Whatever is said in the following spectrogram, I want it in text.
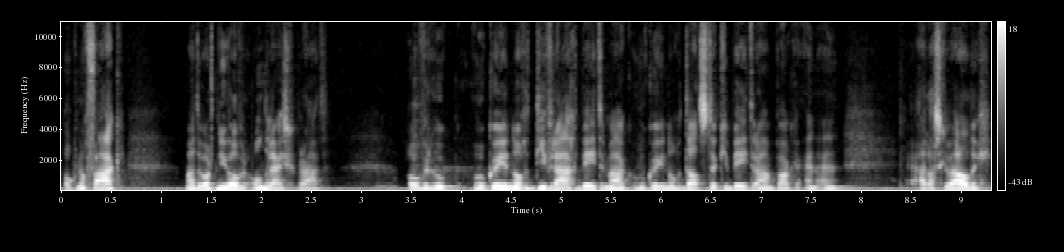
ook nog vaak. Maar er wordt nu over onderwijs gepraat. Over hoe, hoe kun je nog die vraag beter maken, hoe kun je nog dat stukje beter aanpakken. En, en ja, dat is geweldig.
